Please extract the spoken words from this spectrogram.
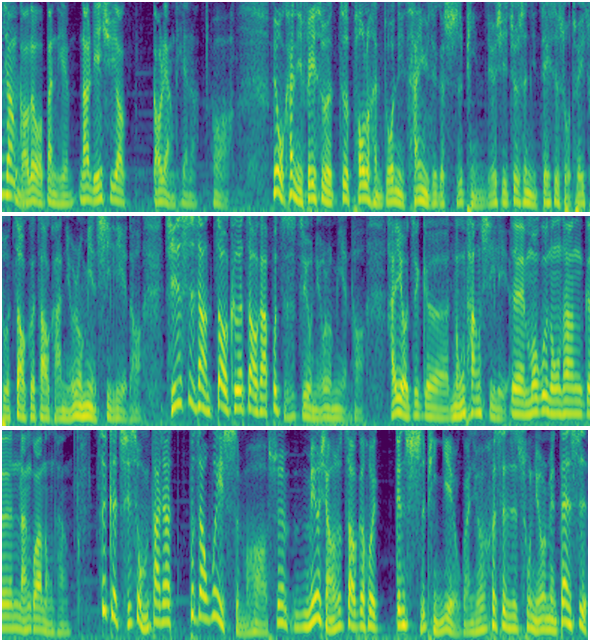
这样搞了我半天，那连续要搞两天了，哦。因为我看你 Facebook 就 PO 了很多你参与这个食品，尤其就是你这次所推出的赵哥赵咖牛肉面系列的哈。其实事实上，赵哥赵咖不只是只有牛肉面哈，还有这个浓汤系列，对，蘑菇浓汤跟南瓜浓汤。这个其实我们大家不知道为什么哈，虽然没有想到说赵哥会跟食品业有关系，会甚至出牛肉面，但是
